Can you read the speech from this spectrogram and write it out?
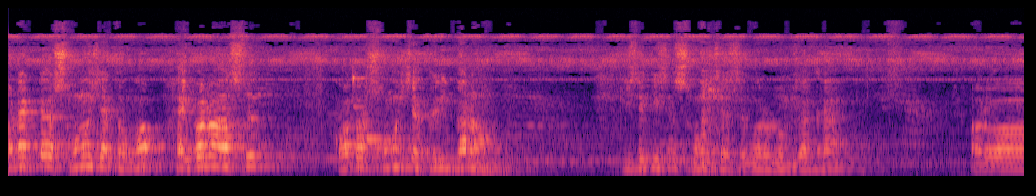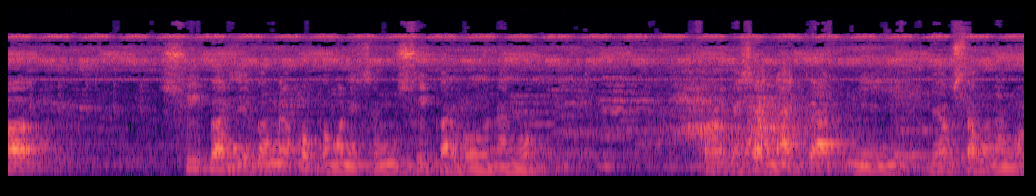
অনেকটা সমস্যা তো হাইফানো আছে কত সমস্যা করিফানো কিছু কিছু সমস্যা আছে আমার লোক জাখা আর সুইপার যে বাংলা কক মানে जों সুইপারবো নাঙ্গো আর কাইসা নাইট গার্ডনি ব্যবস্থাবো নাঙ্গো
